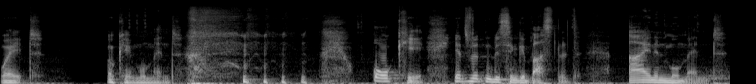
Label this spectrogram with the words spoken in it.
Wait. Okay, Moment. okay, jetzt wird ein bisschen gebastelt. Einen Moment.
